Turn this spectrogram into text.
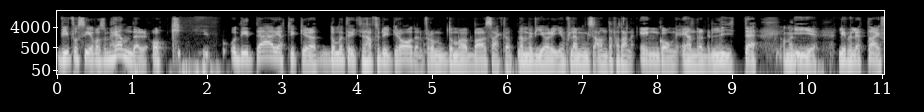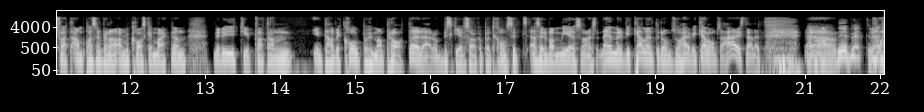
vi får se vad som händer. Och, och det är där jag tycker att de inte riktigt haft ryggraden, för de, de har bara sagt att Nej, men vi gör det i en Flemings anda för att han en gång ändrade lite Ja, men- i Live and Let Die för att anpassa den för den amerikanska marknaden. Men det är ju typ för att han inte hade koll på hur man pratade där och beskrev saker på ett konstigt... Alltså det var mer snarare nej men vi kallar inte dem så här, vi kallar dem så här istället. Ja, Eh, det är bättre. Ja.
